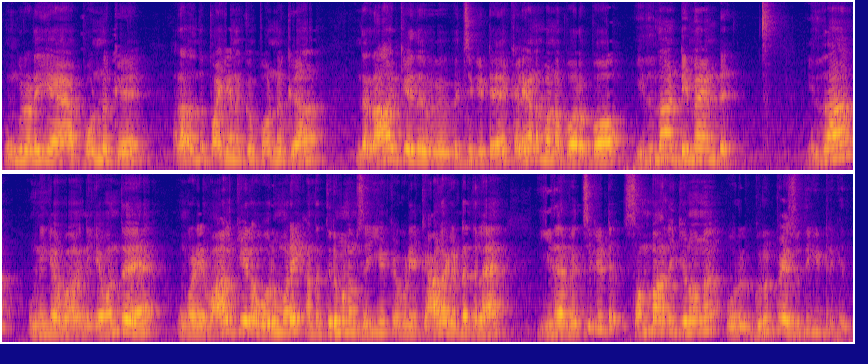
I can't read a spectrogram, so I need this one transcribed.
உங்களுடைய பொண்ணுக்கு அதாவது வந்து பையனுக்கும் பொண்ணுக்கும் இந்த ராகு கேது வச்சுக்கிட்டு கல்யாணம் பண்ண போகிறப்போ இதுதான் டிமாண்டு இதுதான் நீங்கள் நீங்கள் வந்து உங்களுடைய வாழ்க்கையில் ஒரு முறை அந்த திருமணம் செய்யக்கூடிய காலகட்டத்தில் இதை வச்சுக்கிட்டு சம்பாதிக்கணும்னு ஒரு குரூப்பே சுற்றிக்கிட்டு இருக்குது.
